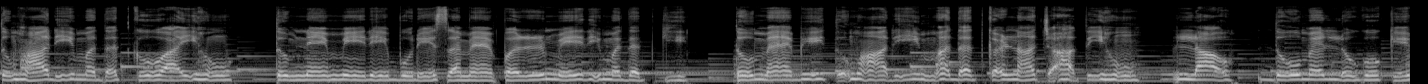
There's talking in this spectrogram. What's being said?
तुम्हारी मदद को आई हूँ। तुमने मेरे बुरे समय पर मेरी मदद की तो मैं भी तुम्हारी मदद करना चाहती हूँ। लाओ दो मैं लोगों के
